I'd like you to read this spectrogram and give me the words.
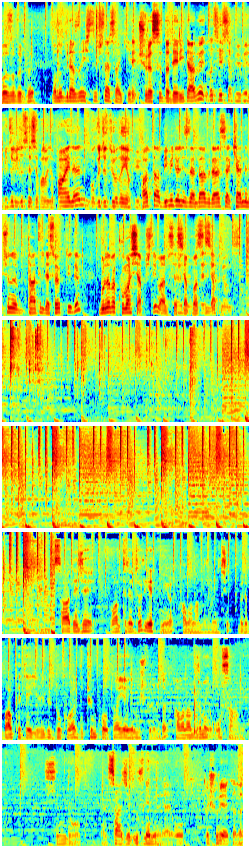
bozulurdu. Onu biraz değiştirmişler sanki. Şurası da deriydi abi. O da ses yapıyor. Böyle gıcı gıcı ses yapar hocam. Aynen. O gıcırtıyordan yapıyor. Hatta 1 milyon izlendi abi Reels'e. Kendim şunu tatilde söktüydüm. Burada bak kumaş yapmış değil mi abi ses yapmasın Ses diye. yapmıyor musun? Sadece vantilatör yetmiyor havalandırma için. Böyle bal peteği gibi bir doku var. Bu tüm koltuğa yayılmış durumda. Havalandırmayı o sağlıyor. Şimdi oldu. Yani sadece üflemiyor yani. O ta şuraya kadar.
